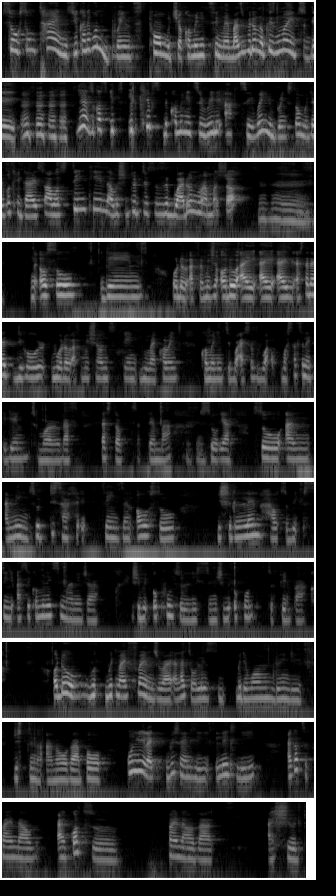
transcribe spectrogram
So sometimes you can even brainstorm with your community members. If you don't know, please know it today. Yes, because it it keeps the community really active when you brainstorm with them. Okay, guys, so I was thinking that we should do this, but I don't know. I'm not sure. Mhm. Also games, word of affirmation. Although I I I started the whole word of affirmations thing in my current community, but I started we're starting it again tomorrow. That's first of September. Okay. So yeah. So and I mean, so these are th- things, and also you should learn how to be see as a community manager. You should be open to listen. You should be open to feedback. Although with, with my friends, right, I like to always be the one doing the this thing and all that. But only like recently, lately, I got to find out. I got to find out that I should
